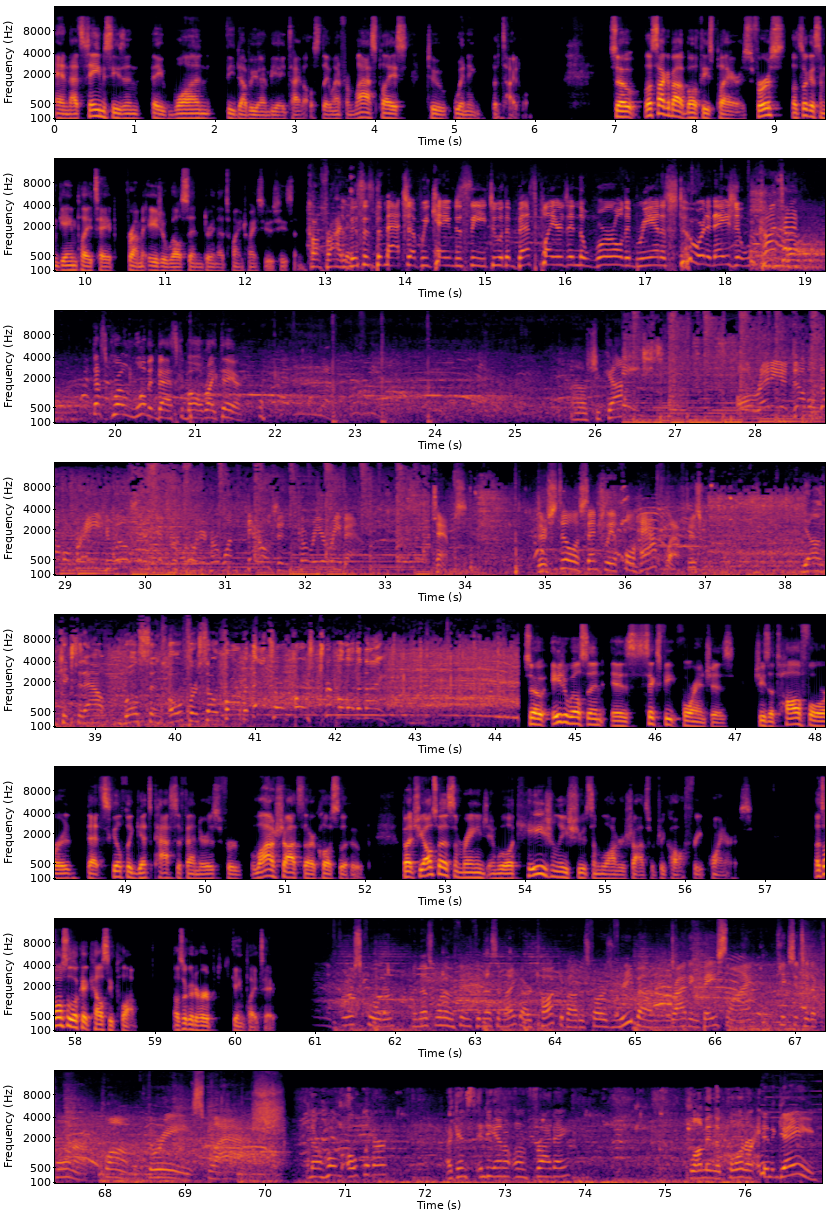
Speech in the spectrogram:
And that same season, they won the WNBA titles. They went from last place to winning the title. So let's talk about both these players. First, let's look at some gameplay tape from A'ja Wilson during that 2022 season. On Friday. This is the matchup we came to see. Two of the best players in the world in Breanna Stewart and A'ja. Contact? That's grown woman basketball right there. Oh, she got. Already a double-double for A'ja Wilson, who just recorded her 1,000th career rebound. Attempts there's still essentially a full half left. There's Young kicks it out. Wilson over so far, but that's her first triple of the night. So A'ja Wilson is six feet four inches. She's a tall forward that skillfully gets past defenders for a lot of shots that are close to the hoop. But she also has some range and will occasionally shoot some longer shots, which we call three pointers. Let's also look at Kelsey Plum. Let's look at her gameplay tape first quarter, and that's one of the things Vanessa Nygaard talked about as far as rebounding. Driving baseline, kicks it to the corner. Plum, three, splash. And their home opener against Indiana on Friday. Plum in the corner in the game.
